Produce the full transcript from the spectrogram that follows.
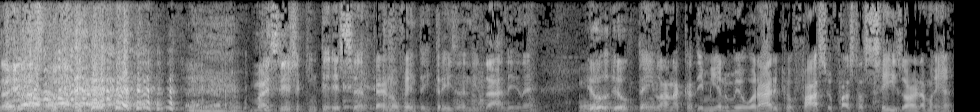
Daí lascou. Mas veja que interessante, cara, 93 anos de idade, né? Eu, eu tenho lá na academia, no meu horário que eu faço, eu faço às 6 horas da manhã,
